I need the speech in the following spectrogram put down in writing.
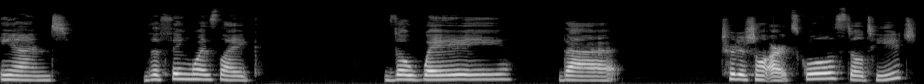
And the thing was like, the way that traditional art schools still teach,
